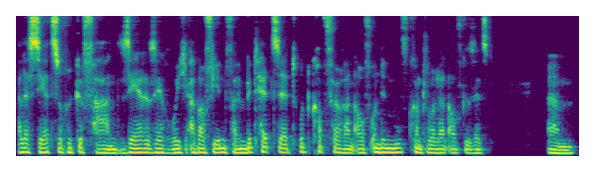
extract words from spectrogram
Alles sehr zurückgefahren, sehr, sehr ruhig, aber auf jeden Fall mit Headset und Kopfhörern auf und den Move-Controllern aufgesetzt. Ähm,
